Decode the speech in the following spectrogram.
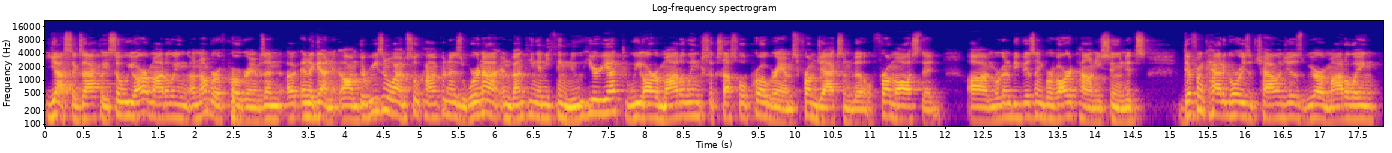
Yes, exactly. So, we are modeling a number of programs. And, uh, and again, um, the reason why I'm so confident is we're not inventing anything new here yet. We are modeling successful programs from Jacksonville, from Austin um, we're going to be visiting Brevard County soon. It's different categories of challenges. We are modeling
